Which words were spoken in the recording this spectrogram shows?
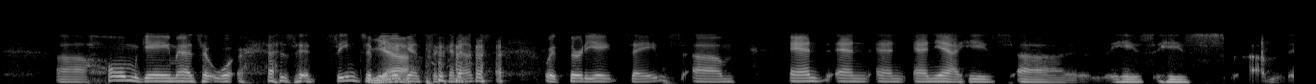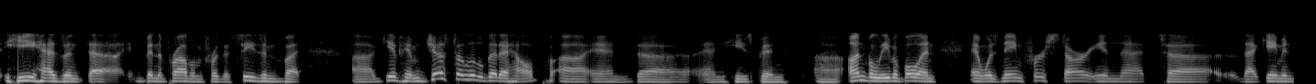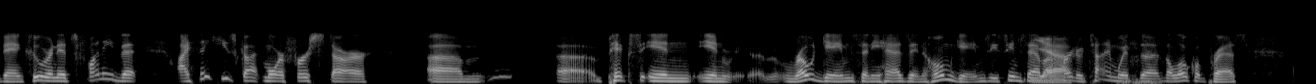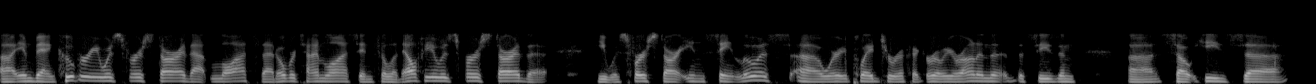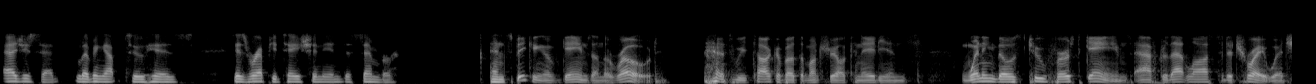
uh, home game as it were, as it seemed to be yeah. against the Canucks with 38 saves. Um, and and and and yeah, he's uh, he's he's um, he hasn't uh, been the problem for the season, but uh, give him just a little bit of help, uh, and uh, and he's been uh, unbelievable, and and was named first star in that that game in Vancouver. And it's funny that I think he's got more first star um, uh, picks in in road games than he has in home games. He seems to have yeah. a harder time with the, the local press. Uh, in Vancouver, he was first star. That loss, that overtime loss in Philadelphia, was first star. The he was first star in St. Louis, uh, where he played terrific earlier on in the, the season. Uh, so he's, uh, as you said, living up to his his reputation in December. And speaking of games on the road, as we talk about the Montreal Canadiens winning those two first games after that loss to Detroit, which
